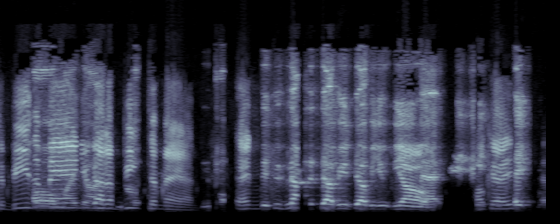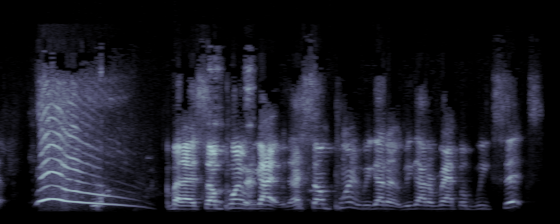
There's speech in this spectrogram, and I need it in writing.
To be the oh man, you gotta beat the man. And this is not the WWE Yo, match. Okay. Hey. Woo! But at some point we got at some point we gotta we gotta wrap up week six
